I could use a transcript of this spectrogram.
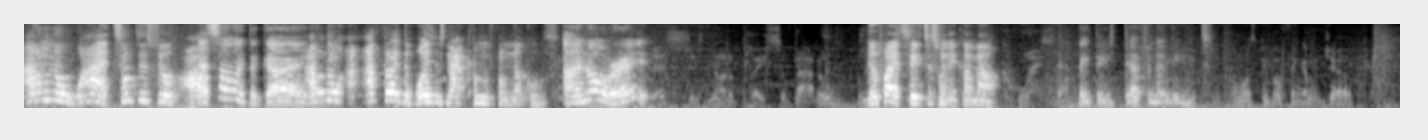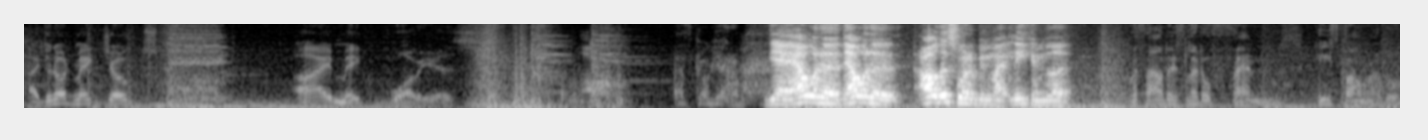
I don't know why. Something feels off. That off. sounds like the guy. I don't know. I, I feel like the voice is not coming from Knuckles. I know, right? This is not a place of battle. They'll probably fix this when they come out. I think they definitely need to. Most people think I'm a joke. I do not make jokes. I make warriors. Let's go get him. Yeah, that would have. That would have. All this would have been like leaking blood. Without his little friends, he's vulnerable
